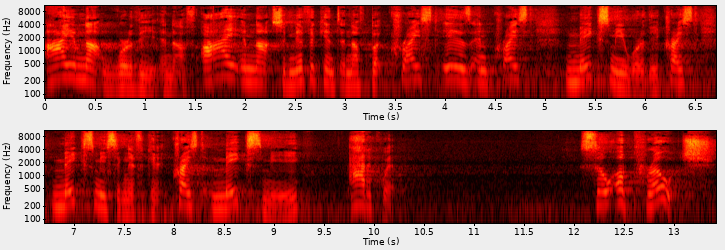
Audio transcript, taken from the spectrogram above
I am not worthy enough. I am not significant enough, but Christ is, and Christ makes me worthy. Christ makes me significant. Christ makes me adequate. So approach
